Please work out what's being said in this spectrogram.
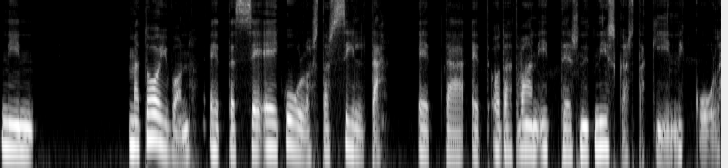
Niin mä toivon, että se ei kuulosta siltä, että, että otat vaan ittees nyt niskasta kiinni kuule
